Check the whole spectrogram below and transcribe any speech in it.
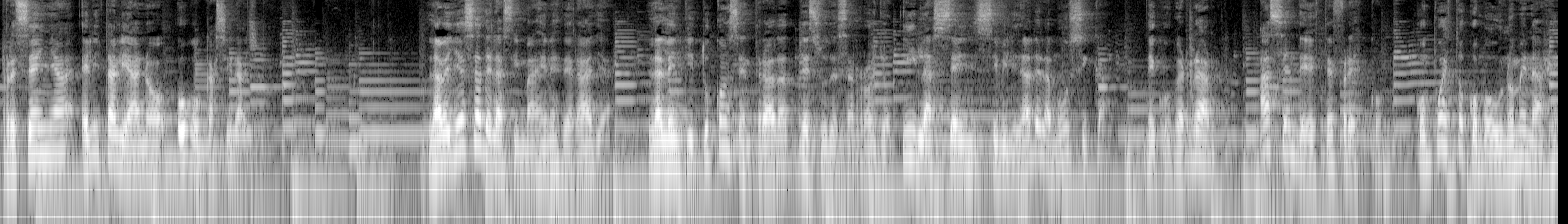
Reseña el italiano Hugo Casiraghi. La belleza de las imágenes de Araya, la lentitud concentrada de su desarrollo y la sensibilidad de la música de Gouvernard hacen de este fresco, compuesto como un homenaje,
